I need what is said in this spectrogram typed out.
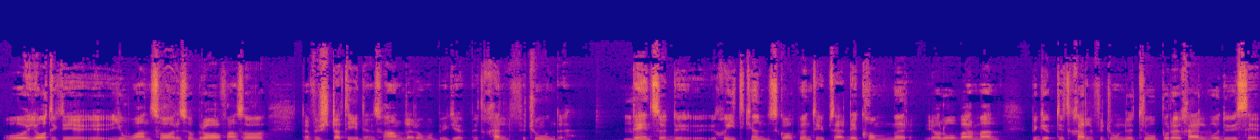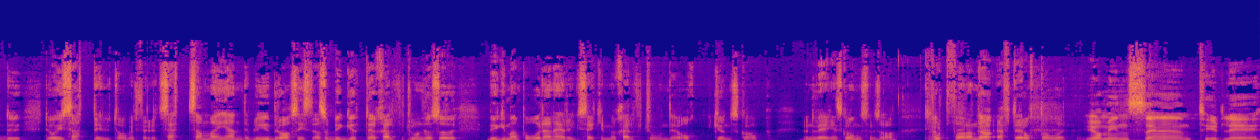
Och jag tyckte eh, Johan sa det så bra, för han sa den första tiden så handlar det om att bygga upp ett självförtroende. Det är inte så, du, skit kunskapen typ så här, det kommer, jag lovar, men bygg upp ditt självförtroende, tro på dig själv och du, är du, du har ju satt det uttaget förut, sätt samma igen, det blir ju bra sist, alltså bygg upp det självförtroende och så bygger man på den här ryggsäcken med självförtroende och kunskap under vägens gång som du sa. Fortfarande, Ja. efter åtta år. Jag minns en tydlig eh,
